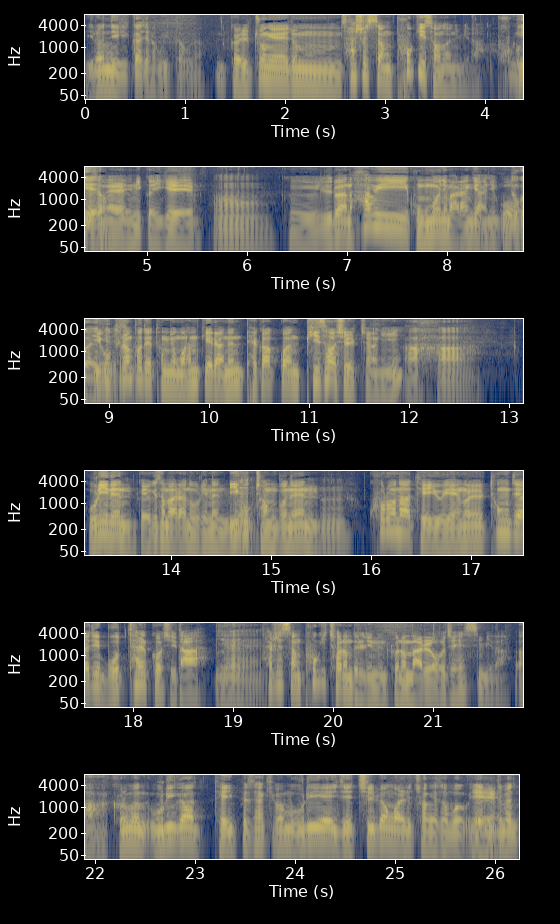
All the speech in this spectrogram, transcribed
이런 얘기까지 하고 있다고요. 그러니까 일종의 좀 사실상 포기 선언입니다. 포기예요? 네, 그러니까 이게 어. 그 일반 하위 공무원이 말한 게 아니고 미국 얘기했어요? 트럼프 대통령과 함께라는 백악관 비서실장이 아하. 우리는 그러니까 여기서 말하는 우리는 미국 네. 정부는 음. 코로나 대유행을 통제하지 못할 것이다. 예. 사실상 포기처럼 들리는 그런 말을 어제 했습니다. 아, 그러면 우리가 대입해서 생각해보면 우리의 이제 질병관리청에서 뭐 예. 예를 들면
